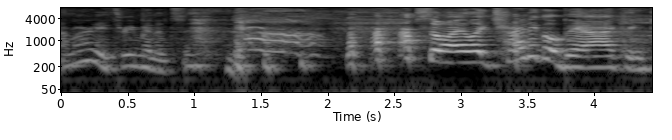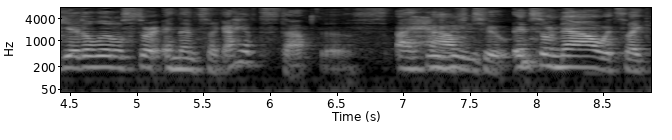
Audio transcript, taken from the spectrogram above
i'm already three minutes in so i like try to go back and get a little story and then it's like i have to stop this i have Mm-hmm. to and so now it's like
